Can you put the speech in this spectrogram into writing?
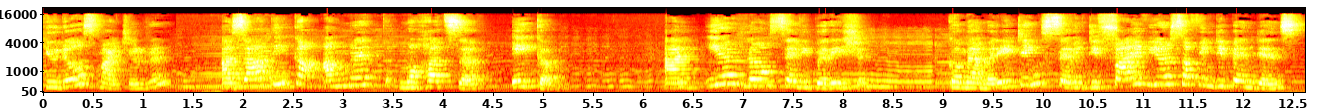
Kudos my children. Azadi Ka Amrit Mahotsav Ekam, an year-long celebration commemorating 75 years of independence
